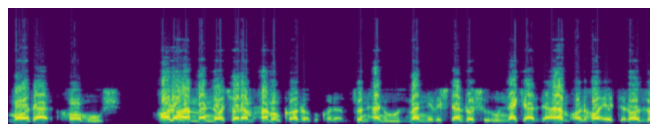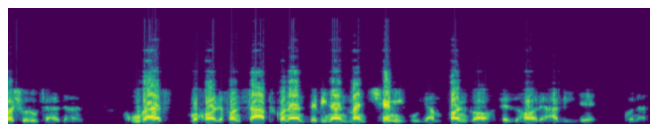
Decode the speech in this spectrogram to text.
مادر خاموش. حالا هم من ناچارم همان کار را بکنم. چون هنوز من نوشتن را شروع نکرده هم آنها اعتراض را شروع کردهاند. خوب است؟ مخالفان صبر کنند ببینند من چه می‌گویم. آنگاه اظهار عقیده کنند.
